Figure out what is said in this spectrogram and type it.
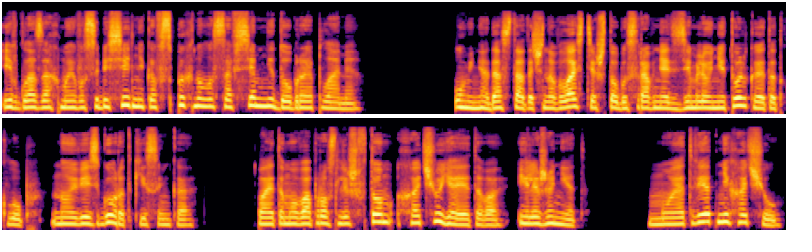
и в глазах моего собеседника вспыхнуло совсем недоброе пламя. У меня достаточно власти, чтобы сравнять с землей не только этот клуб, но и весь город, кисонька. Поэтому вопрос лишь в том, хочу я этого или же нет. Мой ответ – не хочу.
